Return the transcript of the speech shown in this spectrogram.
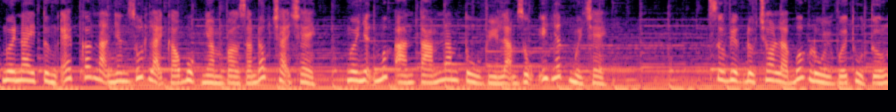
Người này từng ép các nạn nhân rút lại cáo buộc nhằm vào giám đốc trại trẻ, người nhận mức án 8 năm tù vì lạm dụng ít nhất 10 trẻ. Sự việc được cho là bước lùi với Thủ tướng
